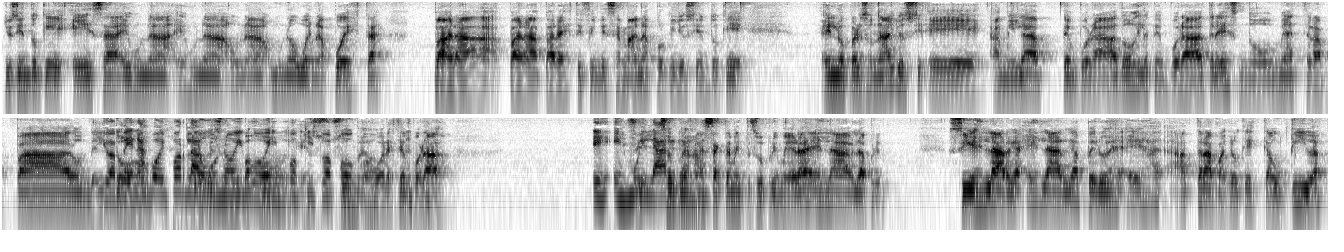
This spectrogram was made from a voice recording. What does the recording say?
Yo siento que esa es una, es una, una, una buena apuesta para, para, para, este fin de semana, porque yo siento que en lo personal, yo, eh, a mí la temporada 2 y la temporada 3 no me atraparon del todo. Yo apenas voy por la 1 y voy poquito a poco. Sus mejores temporadas. es, es, muy larga. ¿no? Exactamente, su primera es la, la... Sí, es larga, es larga, pero es, es atrapa, creo que es cautiva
